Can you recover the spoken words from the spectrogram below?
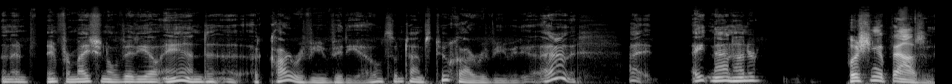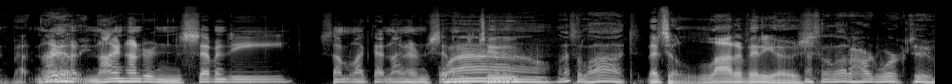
an in- informational video and a, a car review video, sometimes two car review video. I don't, I, eight, nine hundred. Pushing a thousand, about Really? 970, something like that, 972. Wow, that's a lot. That's a lot of videos. That's a lot of hard work too.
